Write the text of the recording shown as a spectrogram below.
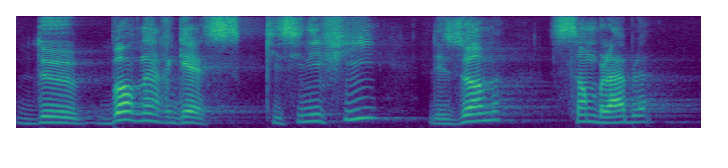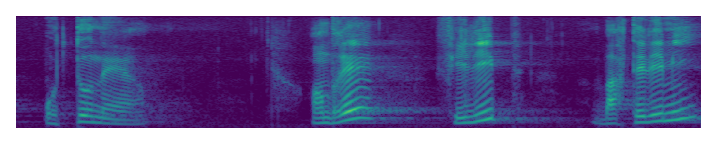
de Bonerges, qui signifie les hommes semblables au tonnerre. André, Philippe, Barthélemy,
